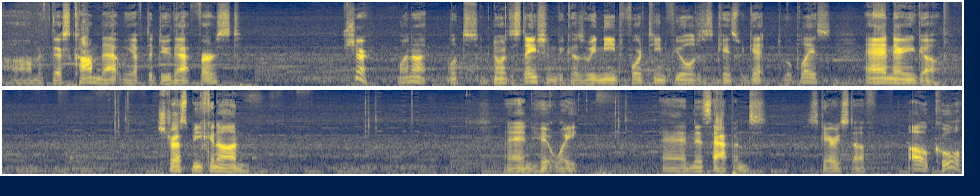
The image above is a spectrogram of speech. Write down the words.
Um, if there's combat, we have to do that first. Sure, why not? Let's ignore the station because we need 14 fuel just in case we get to a place. And there you go. Stress beacon on. And you hit wait. And this happens. Scary stuff. Oh, cool.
